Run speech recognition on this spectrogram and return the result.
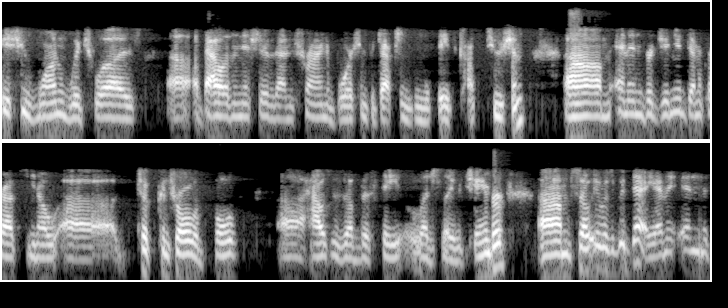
issue one, which was uh, a ballot initiative that enshrined abortion protections in the state's constitution. Um, and in Virginia, Democrats, you know, uh, took control of both uh, houses of the state legislative chamber. Um, so it was a good day, and and the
